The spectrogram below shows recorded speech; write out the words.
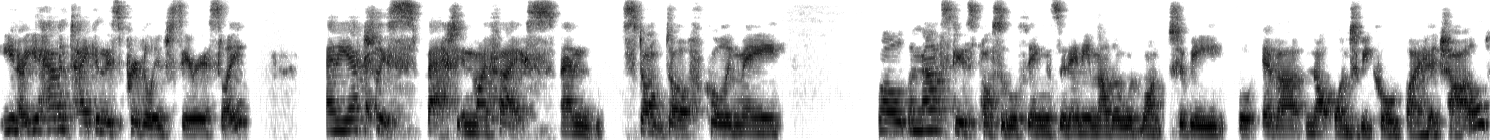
you know, you haven't taken this privilege seriously. And he actually spat in my face and stomped off, calling me, well, the nastiest possible things that any mother would want to be or ever not want to be called by her child,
